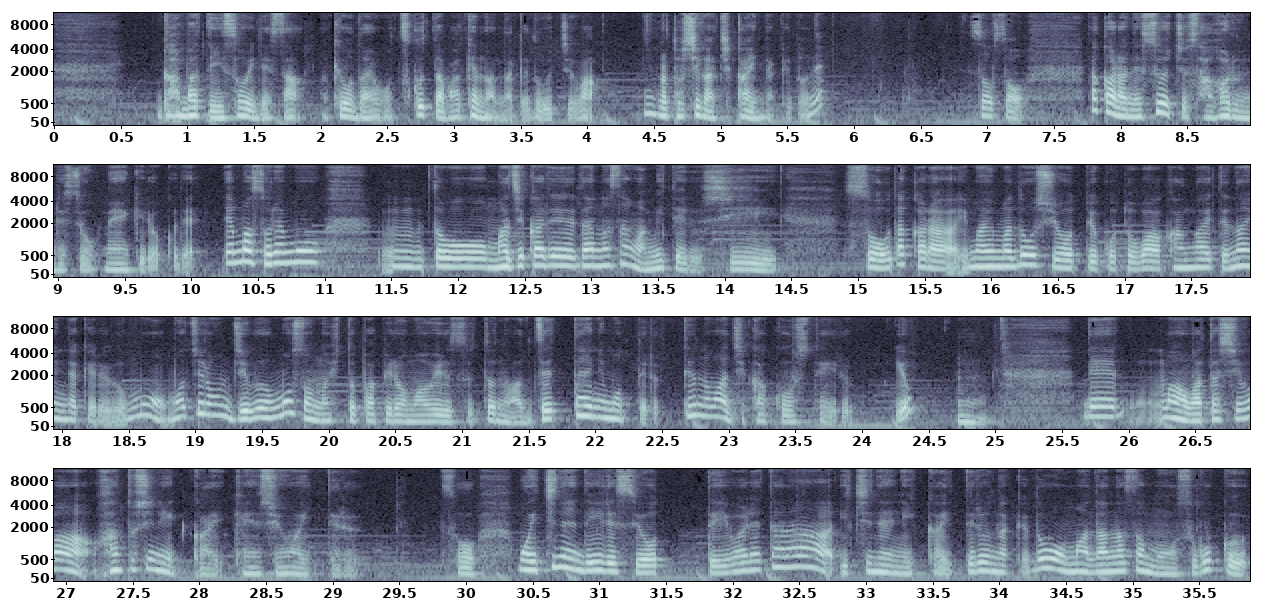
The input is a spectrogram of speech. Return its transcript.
頑張って急いでさ兄弟を作ったわけなんだけどうちは。なんか年が近いんだけどね。そうそうだからね数値下がるんですよ免疫力で。でまあそれもうんと間近で旦那さんは見てるしそうだから今今どうしようっていうことは考えてないんだけれどももちろん自分もそのヒトパピローマウイルスっていうのは絶対に持ってるっていうのは自覚をしているよ。うん、でまあ私は半年に1回検診は行ってるそうもう1年でいいですよって言われたら1年に1回行ってるんだけどまあ旦那さんもすごく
